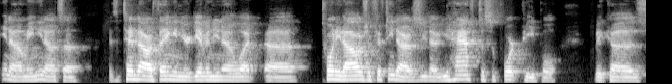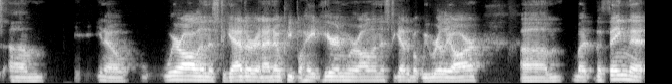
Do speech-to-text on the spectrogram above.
You know, I mean, you know, it's a it's a ten dollar thing, and you're giving, you know, what uh, twenty dollars or fifteen dollars. You know, you have to support people because um, you know we're all in this together and i know people hate hearing we're all in this together but we really are um, but the thing that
